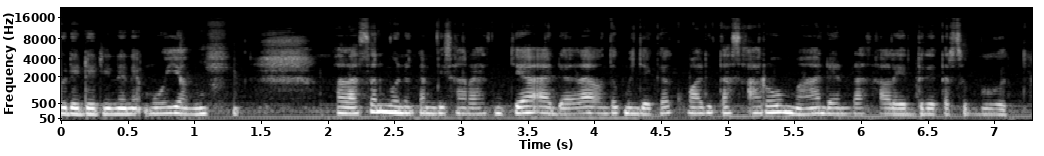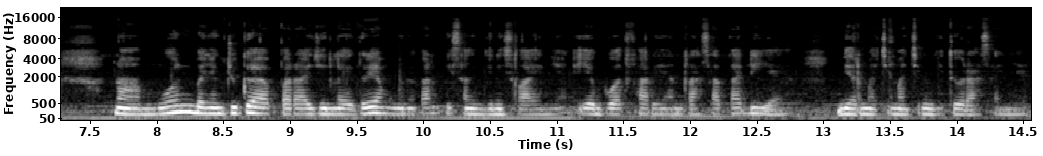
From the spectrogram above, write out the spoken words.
udah dari nenek moyang. Alasan menggunakan pisang raja adalah untuk menjaga kualitas aroma dan rasa ledre tersebut. Namun banyak juga perajin ledre yang menggunakan pisang jenis lainnya, ya buat varian rasa tadi ya, biar macam-macam gitu rasanya,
